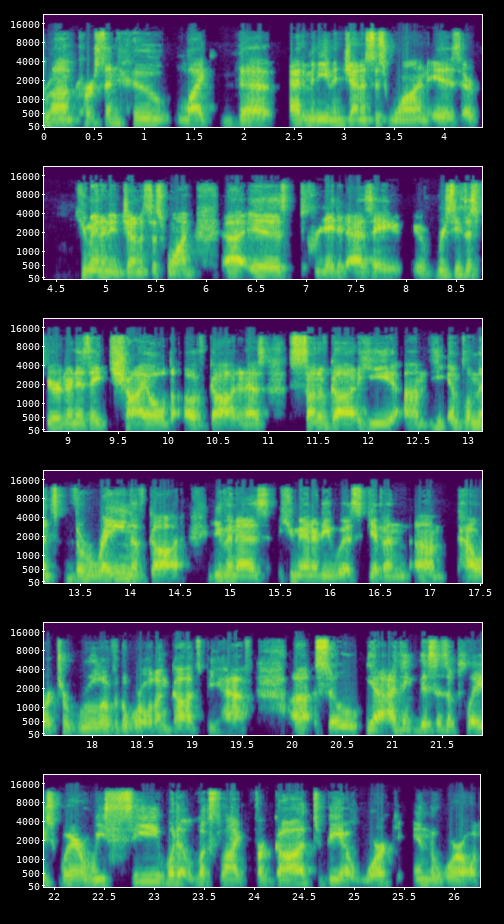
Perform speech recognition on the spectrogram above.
Right. Um, person who, like the Adam and Eve in Genesis one, is or humanity in Genesis 1 uh, is created as a receives the spirit and is a child of God. And as son of God he um, he implements the reign of God even as humanity was given um, power to rule over the world on God's behalf. Uh, so yeah I think this is a place where we see what it looks like for God to be at work in the world.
